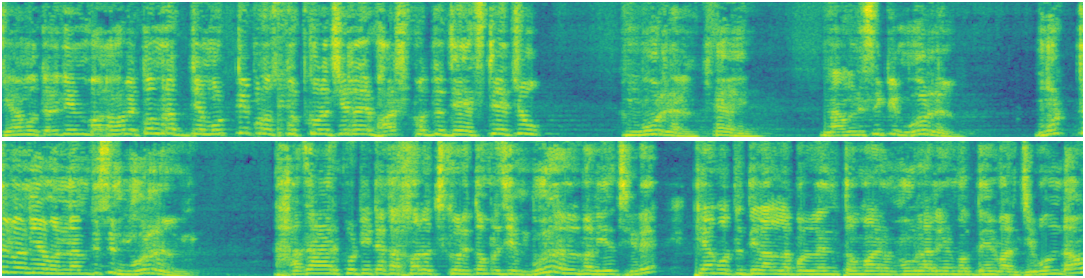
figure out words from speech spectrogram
কেমতের দিন বলা হবে, তোমরা যে মূর্তি প্রস্তুত করেছিলে, ভাস্কর্য যে স্ট্যাচু, মুরাল হ্যাঁ নাম দিছি কি মুরাল? মূর্তি বানিয়ে আমার নাম দিছি মুরাল। হাজার কোটি টাকা খরচ করে তোমরা যে মুরাল বানিয়েছিলে কেমতের দিন আল্লাহ বললেন, তোমার মুরালের মধ্যে এবার জীবন দাও।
